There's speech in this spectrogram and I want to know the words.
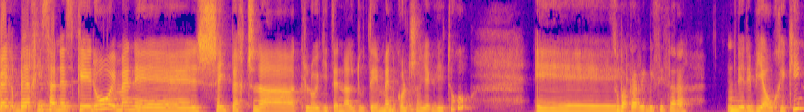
ber, ber izan ezkero, hemen e, sei pertsonak lo egiten aldute hemen koltsoiek ditugu. E, Zu bakarrik bizi zara? nire bi aujekin,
